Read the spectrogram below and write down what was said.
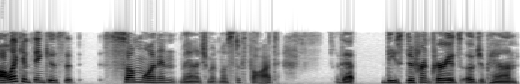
all I can think is that someone in management must have thought that these different periods of Japan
